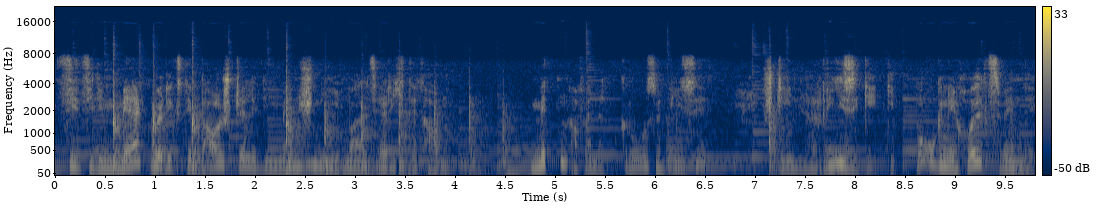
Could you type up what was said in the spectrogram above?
sieht sie die merkwürdigste Baustelle, die Menschen jemals errichtet haben. Mitten auf einer großen Wiese stehen riesige, gebogene Holzwände.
